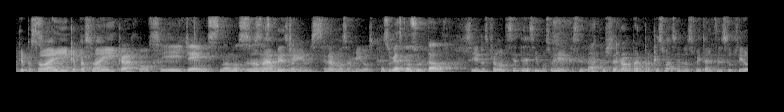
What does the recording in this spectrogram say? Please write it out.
¿Qué pasó Sí. ahí? ¿Qué pasó ahí, carajo? Sí, James, no nos. No sí, mames, no- James, éramos amigos. Nos hubieras consultado. Si nos preguntas, ya te decimos, oye, que se, que se rompan, ¿por qué eso hacen los fatalities de Sub-Zero?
